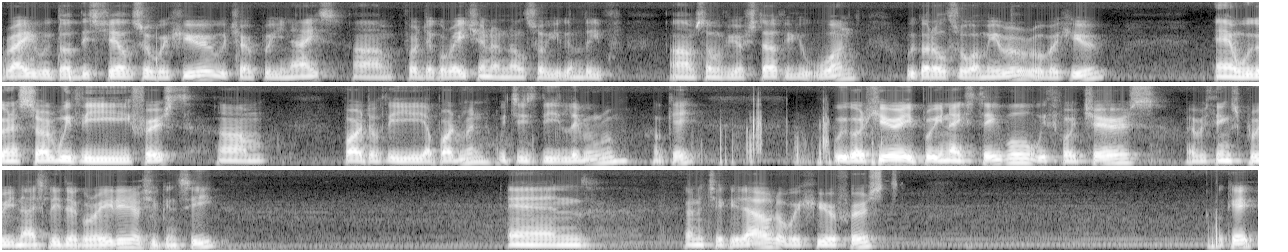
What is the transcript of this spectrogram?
right we got these shelves over here which are pretty nice um, for decoration and also you can leave um, some of your stuff if you want. We got also a mirror over here and we're gonna start with the first um, part of the apartment which is the living room okay? We got here a pretty nice table with four chairs. Everything's pretty nicely decorated as you can see. And gonna check it out over here first. Okay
